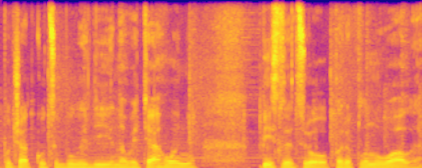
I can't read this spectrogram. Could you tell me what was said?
Спочатку це були дії на витягування, після цього перепланували,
